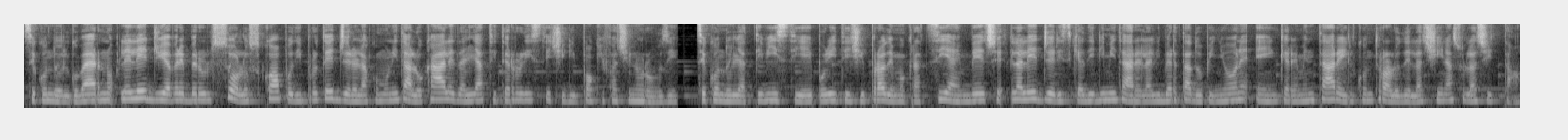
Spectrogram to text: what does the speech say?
Secondo il governo, le leggi avrebbero il solo scopo di proteggere la comunità locale dagli atti terroristici di pochi facinorosi. Secondo gli attivisti e i politici pro-democrazia, invece, la legge rischia di limitare la libertà d'opinione e incrementare il controllo della Cina sulla città.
